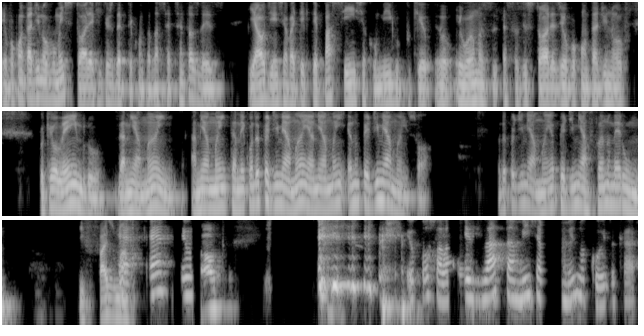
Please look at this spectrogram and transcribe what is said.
eu vou contar de novo uma história aqui que eu já deve ter contado há 700 vezes, e a audiência vai ter que ter paciência comigo, porque eu, eu, eu amo as, essas histórias e eu vou contar de novo. Porque eu lembro da minha mãe, a minha mãe também, quando eu perdi minha mãe, a minha mãe, eu não perdi minha mãe só. Quando eu perdi minha mãe, eu perdi minha fã número um. E faz uma é, é eu... falta. eu posso falar exatamente a mesma coisa, cara.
